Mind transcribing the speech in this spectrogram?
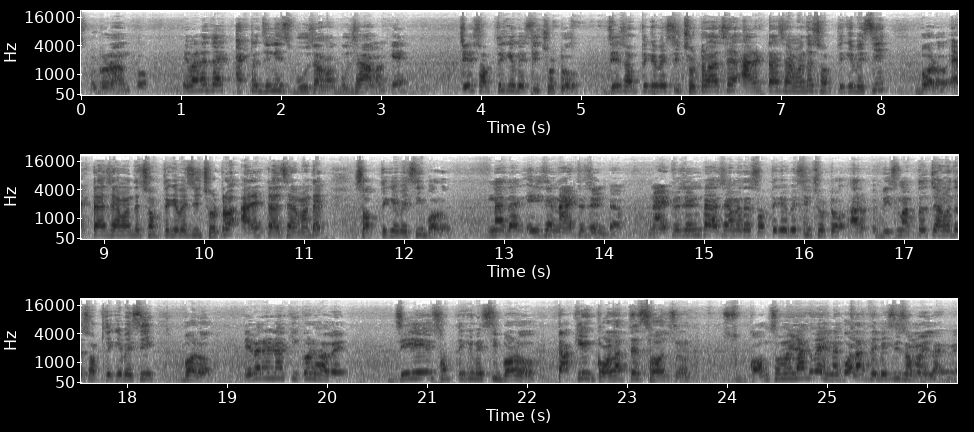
স্ফুটনাঙ্ক। এবারে দেখ, একটা জিনিস বুঝ আমাকে, বুঝা আমাকে। যে সব থেকে বেশি ছোট, যে সব থেকে বেশি ছোট আছে, আরেকটা আছে আমাদের সব থেকে বেশি বড়। একটা আছে আমাদের সব থেকে বেশি ছোট, আরেকটা আছে আমাদের সব থেকে বেশি বড়। না দেখ, এই যে নাইট্রোজেনটা নাইট্রোজেনটা আছে আমাদের সব থেকে বেশি ছোট আর বিসমাত্র হচ্ছে আমাদের সব থেকে বেশি বড়। এবারে না কি করে হবে? যে সব থেকে বেশি বড়, তাকে গলাতে সহজ কম সময় লাগবে না গলাতে বেশি সময় লাগবে?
